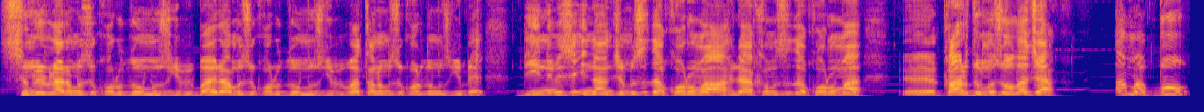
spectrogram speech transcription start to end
sınırlarımızı koruduğumuz gibi, bayrağımızı koruduğumuz gibi, vatanımızı koruduğumuz gibi dinimizi, inancımızı da koruma, ahlakımızı da koruma e, gardımız olacak. Ama bu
